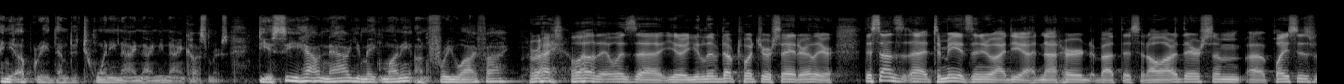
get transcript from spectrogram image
and you upgrade them to 29.99 customers. Do you see how now you make money on free Wi-Fi? Right. Well, it was uh, you know you lived up to what you were saying earlier. This sounds uh, to me it's a new idea. I had not heard about this at all. Are there some uh, places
